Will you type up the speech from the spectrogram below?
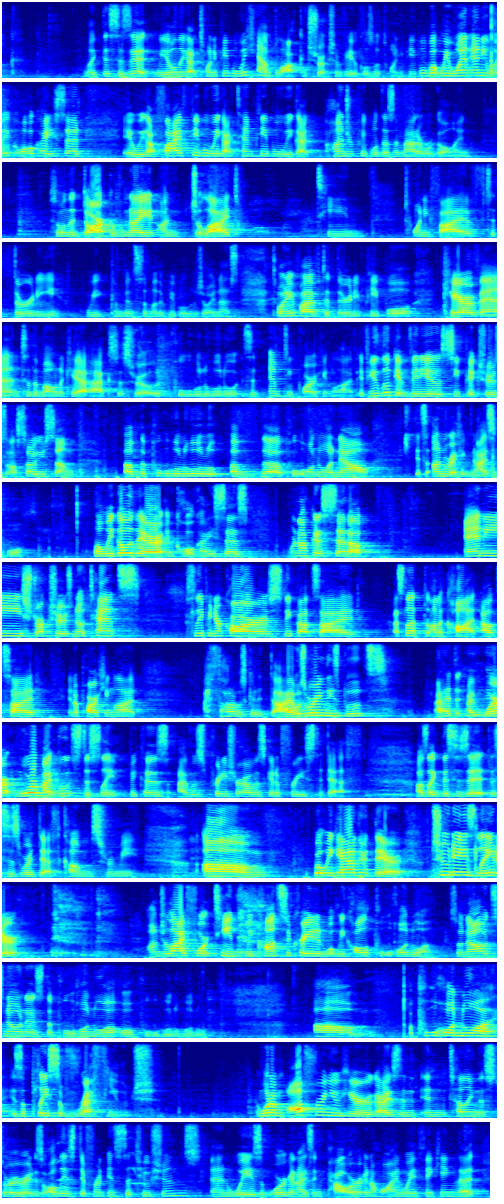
Like, this is it. We only got 20 people. We can't block construction vehicles with 20 people, but we went anyway. Okay, said, hey, we got five people, we got 10 people, we got 100 people, doesn't matter, we're going. So in the dark of night on July 12, 2019, 25 to 30 we convinced some other people to join us. 25 to 30 people, caravan to the Mauna Kea access road, Pu'uhuluhulu. It's an empty parking lot. If you look at videos, see pictures, I'll show you some of the Pu'uhuluhulu, of the Pu'uhonua now. It's unrecognizable. But we go there, and Kokai says, we're not going to set up any structures, no tents, sleep in your cars, sleep outside. I slept on a cot outside in a parking lot. I thought I was going to die. I was wearing these boots. I, had to, I wear, wore my boots to sleep because I was pretty sure I was going to freeze to death. I was like, this is it. This is where death comes for me. Um, but we gathered there. Two days later, on July 14th, we consecrated what we call a pu'uhonua. So now it's known as the pu'uhonua or pu'uhuluhulu. Um, a pu'uhonua is a place of refuge. And what I'm offering you here, guys, in, in telling this story, right, is all these different institutions and ways of organizing power in a Hawaiian way of thinking that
